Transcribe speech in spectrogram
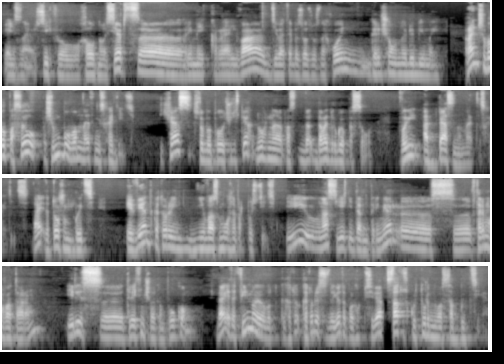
я не знаю, сиквел «Холодного сердца», ремейк «Короля льва», девятый эпизод «Звездных войн», горячо мной любимый. Раньше был посыл, почему бы вам на это не сходить? Сейчас, чтобы получить успех, нужно давать другой посыл. Вы обязаны на это сходить. Да? Это должен быть ивент, который невозможно пропустить. И у нас есть недавний пример э, с вторым «Аватаром» или с э, третьим «Человеком-пауком». Да, это фильмы, вот, которые создают вокруг себя статус культурного события.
